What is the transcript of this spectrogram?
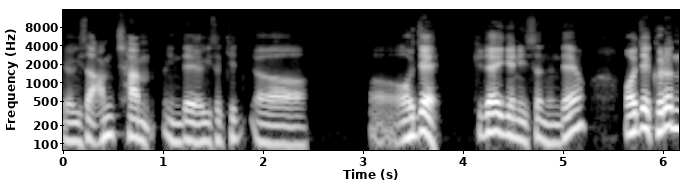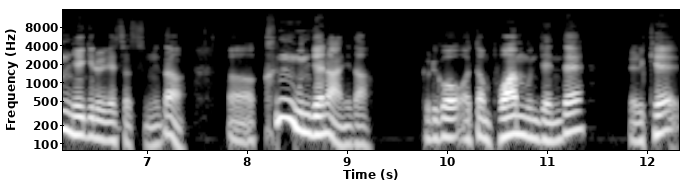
여기서 암참인데 여기서 기, 어, 어, 어 제 기자회견이 있었는데요. 어제 그런 얘기를 했었습니다. 어, 큰 문제는 아니다. 그리고 어떤 보안 문제인데 이렇게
